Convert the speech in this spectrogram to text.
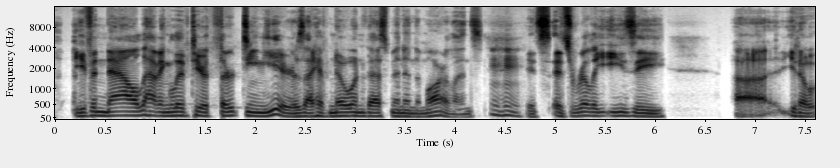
Even now, having lived here 13 years, I have no investment in the Marlins. Mhm. It's it's really easy, uh, you know,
